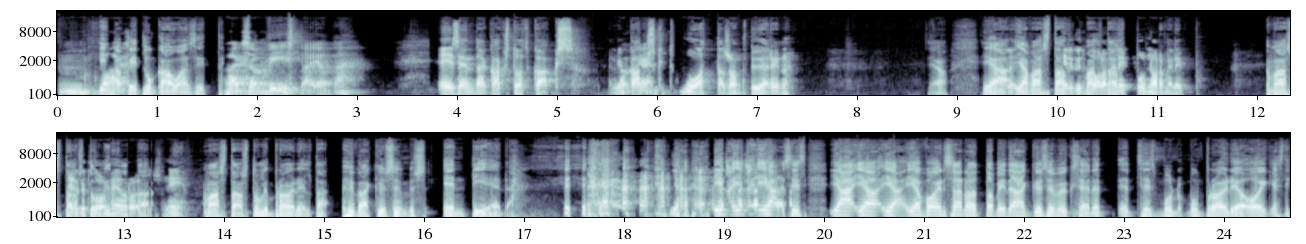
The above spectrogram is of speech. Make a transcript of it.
Mm, ihan vitun kauan sitten. 85 tai jotain. Ei sentään, 2002. Eli Okei. 20 vuotta se on pyörinyt. Joo. Ja, ja vasta, 43 vastaus, lippua, normilippu. Vastaus, tuli, 43 euroa. tota, Niin. vastaus tuli Broidilta. Hyvä kysymys, en tiedä. ja, ja, ja, ja, siis, ja, ja, ja, ja, voin sanoa Tomi tähän kysymykseen, että, että siis mun, mun broidi on oikeasti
